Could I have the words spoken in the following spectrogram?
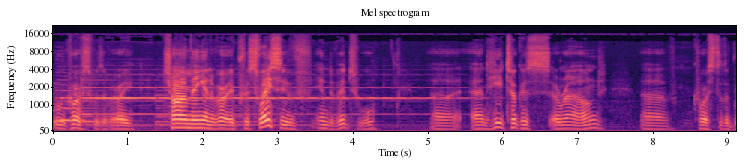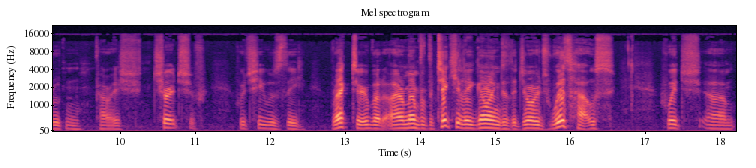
who of course was a very charming and a very persuasive individual. Uh, and he took us around uh, course, to the Bruton Parish Church, of which he was the rector. But I remember particularly going to the George Wythe House, which um,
